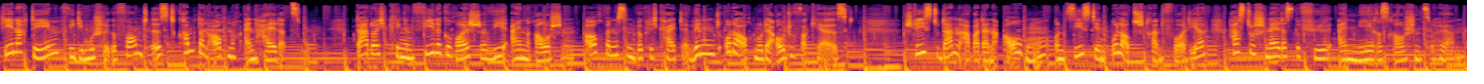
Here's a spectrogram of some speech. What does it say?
Je nachdem, wie die Muschel geformt ist, kommt dann auch noch ein Hall dazu. Dadurch klingen viele Geräusche wie ein Rauschen, auch wenn es in Wirklichkeit der Wind oder auch nur der Autoverkehr ist. Schließt du dann aber deine Augen und siehst den Urlaubsstrand vor dir, hast du schnell das Gefühl, ein Meeresrauschen zu hören.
